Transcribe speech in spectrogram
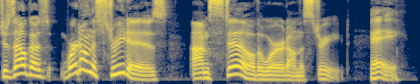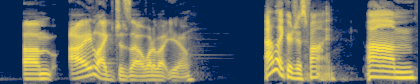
Gizelle goes, "Word on the street is I'm still the word on the street." hey. Um, I like Gizelle. What about you? I like her just fine. Um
